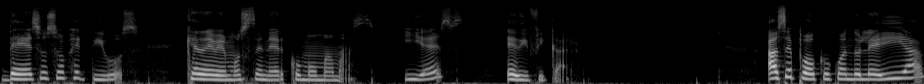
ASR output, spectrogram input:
de esos objetivos que debemos tener como mamás y es edificar. Hace poco cuando leía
